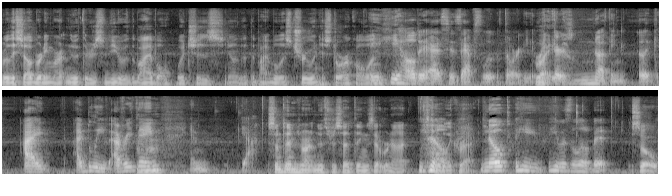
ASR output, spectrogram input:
really celebrating Martin Luther's view of the Bible, which is you know that the Bible is true and historical. he, And, he held it as his absolute authority. Like, Right. There's nothing like I I believe everything Mm-hmm. and yeah. sometimes Martin Luther said things that were not totally correct. Nope. He he was a little bit So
